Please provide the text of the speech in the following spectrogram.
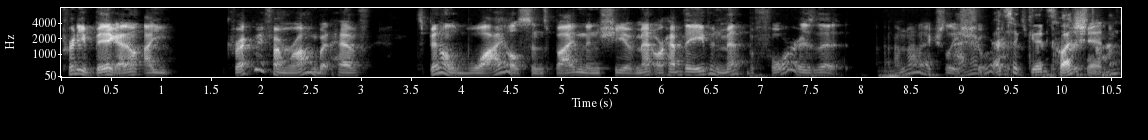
pretty big. I don't. I correct me if I'm wrong, but have it's been a while since Biden and Xi have met, or have they even met before? Is that I'm not actually sure. That's a good question.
